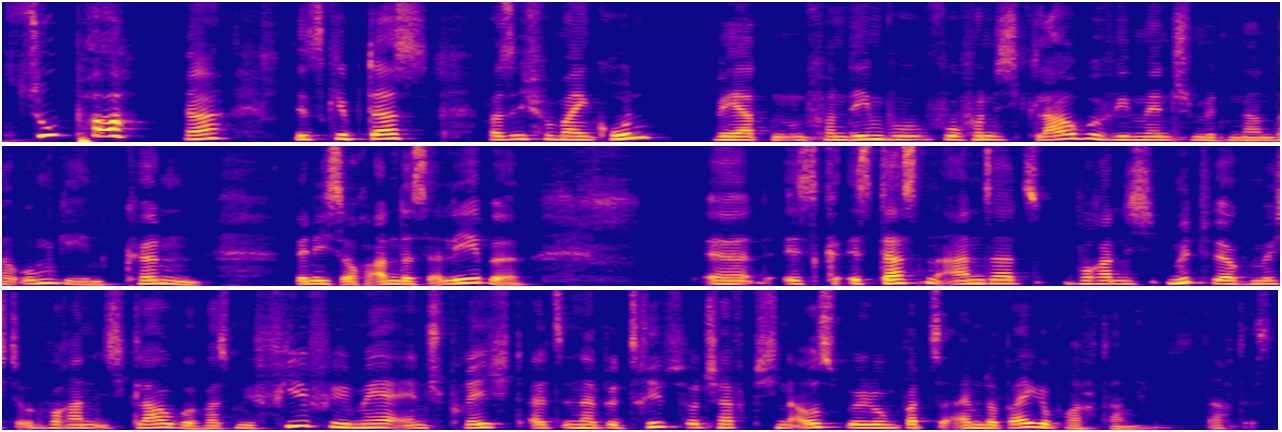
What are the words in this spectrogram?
super, ja. Jetzt gibt das, was ich von meinen Grundwerten und von dem, wo, wovon ich glaube, wie Menschen miteinander umgehen können, wenn ich es auch anders erlebe äh, ist, ist das ein Ansatz, woran ich mitwirken möchte und woran ich glaube, was mir viel, viel mehr entspricht, als in der betriebswirtschaftlichen Ausbildung, was sie einem dabei gebracht haben. Ich dachte es.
